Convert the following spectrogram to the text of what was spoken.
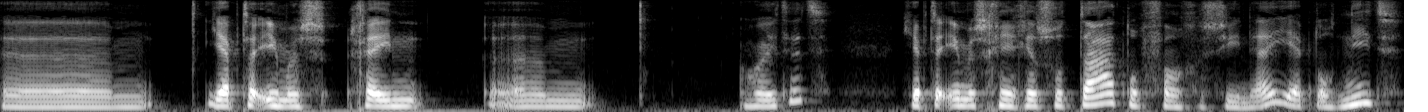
um, je hebt er immers geen, um, hoe heet het? Je hebt er immers geen resultaat nog van gezien. Hè? Je hebt nog niet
